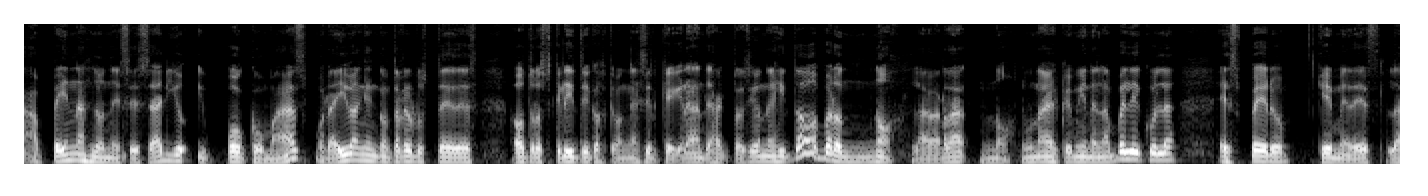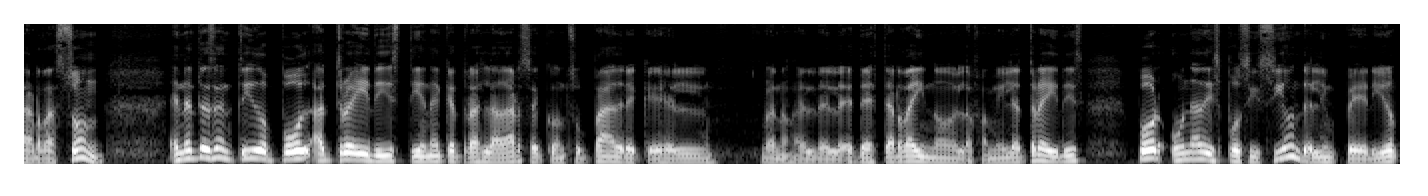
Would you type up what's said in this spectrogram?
apenas lo necesario y poco más. Por ahí van a encontrar ustedes otros críticos que van a decir que grandes actuaciones y todo, pero no, la verdad, no. Una vez que miren la película, espero que me des la razón. En este sentido, Paul Atreides tiene que trasladarse con su padre, que es el bueno, el de, este reino de la familia Atreides, por una disposición del imperio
